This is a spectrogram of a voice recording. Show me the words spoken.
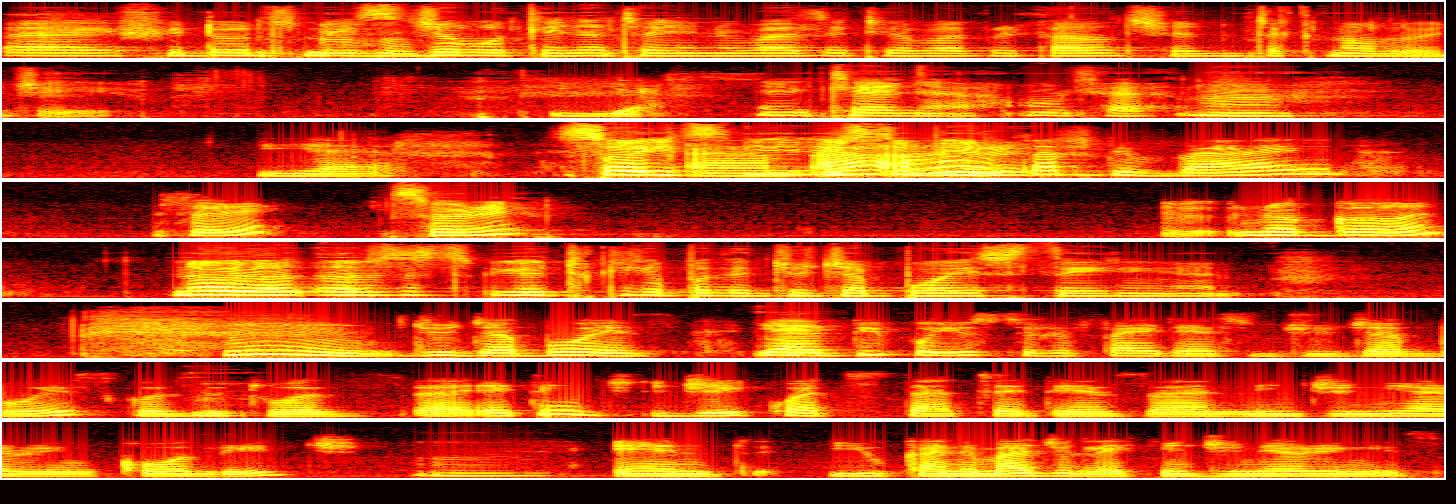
uh, if you don't know, it's Jomo Kenyatta University of Agriculture and Technology Yes, in Kenya. Okay. Mm. yes. So it's, Um, it used to be. Subdivide. Sorry, Sorry? no, go on. No, I was just, you're talking about the Juja Boys thing. And, Mm, Juja Boys. Yeah, people used to refer it as Juja Boys because it was, uh, I think JKUAT started as an engineering college. mm, And you can imagine, like, engineering is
